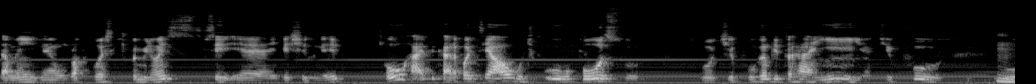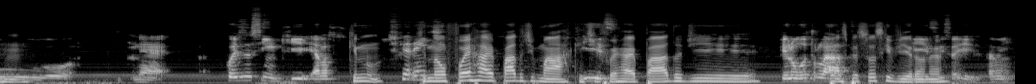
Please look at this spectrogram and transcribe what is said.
também, né, um blockbuster que foi milhões é, investido nele, ou o hype, cara, pode ser algo tipo o Poço, ou tipo o Gambito Rainha, tipo uhum. o, né, coisas assim que elas que não, diferentes. Que não foi hypado de marketing, isso. foi hypado de pelo outro lado. Pelas pessoas que viram, isso, né? Isso aí, exatamente.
